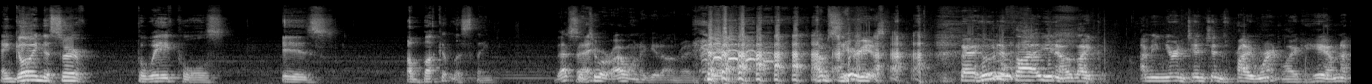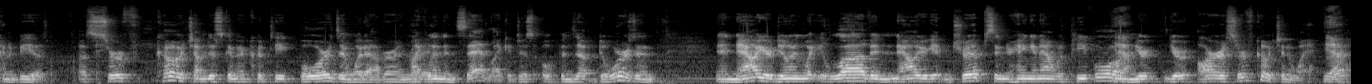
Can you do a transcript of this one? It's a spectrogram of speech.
And going to surf the wave pools is a bucket list thing. that's the Right. tour I want to get on right now. I'm serious. But who'd have thought, you know, like, I mean, your intentions probably weren't like, hey, I'm not going to be a, a surf coach. I'm just going to critique boards and whatever. And like Right. Lyndon said, like, it just opens up doors. And and now you're doing what you love, and now you're getting trips, and you're hanging out with people, and you're you're are a surf coach in a way. Yeah.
